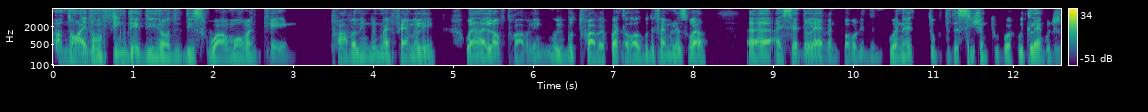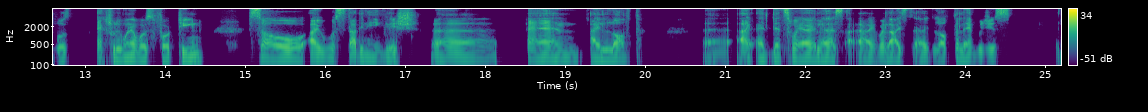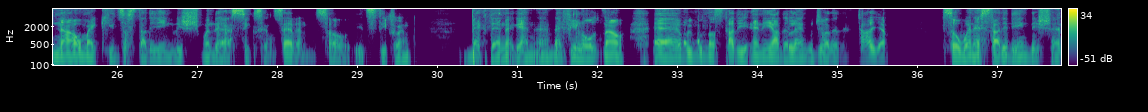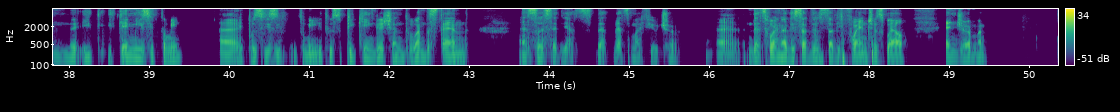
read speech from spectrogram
Oh, no, I don't think that you know this wow moment came traveling with my family well, I love traveling. We would travel quite a lot with the family as well. Uh, I said 11. Probably the, when I took the decision to work with languages was actually when I was 14. So I was studying English, uh, and I loved. Uh, I, I, that's where I realized I realized I loved the languages. Now my kids are studying English when they are six and seven, so it's different back then again i feel old now uh, we would not study any other language other than italian so when i studied english and it, it came easy to me uh, it was easy to me to speak english and to understand And so I said, yes, that, that's my future. And that's when I decided to study French as well and German.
